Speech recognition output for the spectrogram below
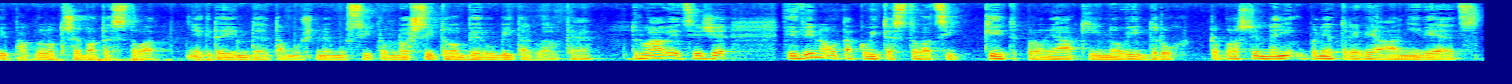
by pak bylo třeba testovat někde jinde, tam už nemusí to množství toho viru být tak velké. Druhá věc je, že vyvinout takový testovací kit pro nějaký nový druh, to prostě není úplně triviální věc.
